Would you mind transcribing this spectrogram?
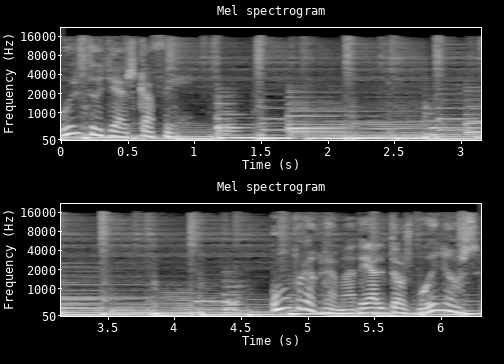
Aeropuerto Jazz Café. Un programa de altos vuelos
